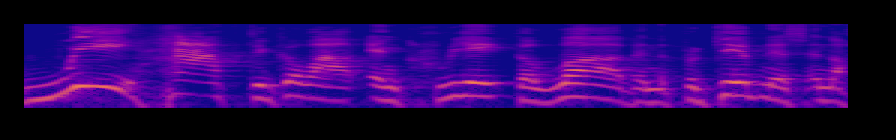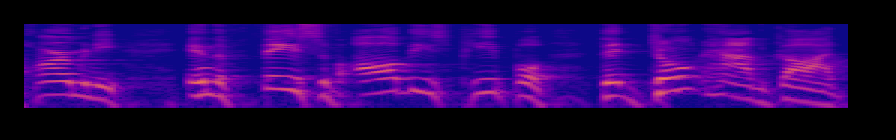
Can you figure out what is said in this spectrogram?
We have to go out and create the love and the forgiveness and the harmony in the face of all these people that don't have God,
